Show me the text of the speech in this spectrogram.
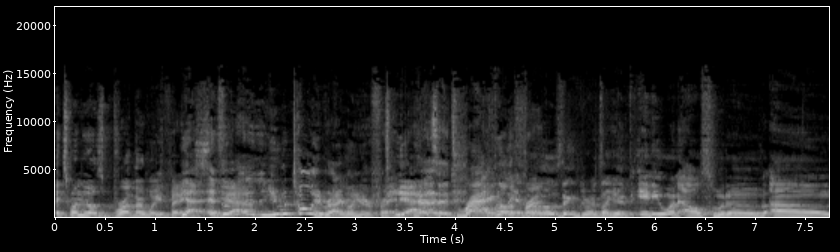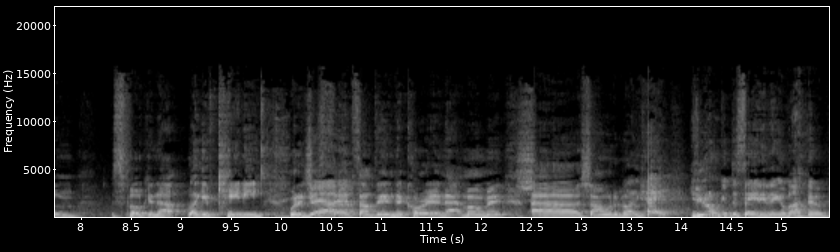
it's one of those brotherly things. Yeah, it's A, you would totally rag on your friend. Yeah, it's- it's ragging on like a it's one of those things where it's like if anyone else would have um, spoken up, like if Kenny would have just Yeah. said something to Corey in that moment, uh, Sean would have been like, "Hey, you don't get to say anything about him.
